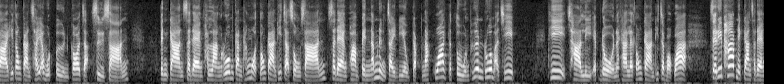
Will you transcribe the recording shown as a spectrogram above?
ร้ายที่ต้องการใช้อาวุธปืนก็จะสื่อสาร เป็นการแสดงพลังร่วมกันทั้งหมดต้องการที่จะส่งสาร แสดงความเป็นน้ำหนึ่งใจเดียวกับนักวาดการ์ตูนเพื่อนร่วมอาชีพ ที่ชาลีเอฟโดนะคะและต้องการที่จะบอกว่าเสรีภาพในการแสดง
